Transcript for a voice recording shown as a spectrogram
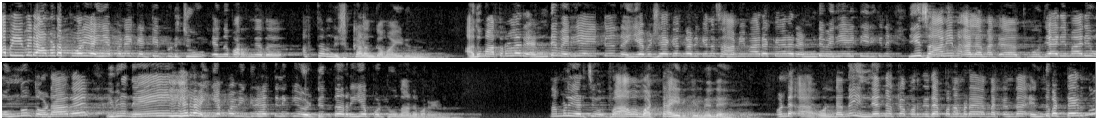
അപ്പൊ ഇവരവിടെ പോയി അയ്യപ്പനെ കെട്ടിപ്പിടിച്ചു എന്ന് പറഞ്ഞത് അത്ര നിഷ്കളങ്കമായിരുന്നു. അത് മാത്രമല്ല രണ്ട് വരിയായിട്ട് നെയ്യഭിഷേകം കഴിക്കുന്ന സ്വാമിമാരൊക്കെ ഇങ്ങനെ രണ്ട് വരിയായിട്ട് ഇരിക്കുന്നത് ഈ സ്വാമി അല്ല മറ്റേ പൂജാരിമാരി ഒന്നും തൊടാതെ ഇവർ നേരെ അയ്യപ്പ വിഗ്രഹത്തിലേക്ക് എടുത്തെറിയപ്പെട്ടു എന്നാണ് പറയുന്നത്. നമ്മൾ വിചാരിച്ചു പാവം വട്ടായിരിക്കുന്നു അല്ലേ? ഉണ്ട് ആ ഉണ്ടെന്ന് ഇല്ലെന്നൊക്കെ പറഞ്ഞത്. അപ്പൊ നമ്മുടെ മറ്റെന്താ എന്ത് ഭട്ടായിരുന്നു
